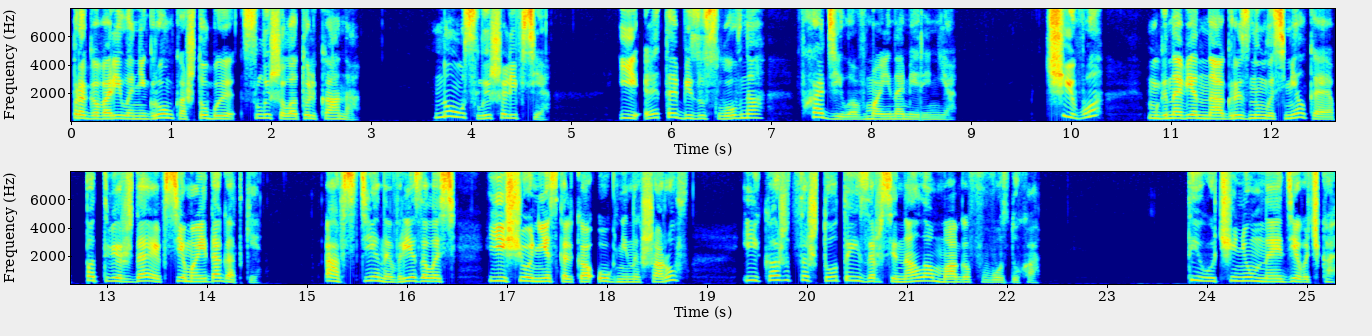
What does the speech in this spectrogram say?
проговорила негромко, чтобы слышала только она. Но услышали все. И это, безусловно, входило в мои намерения. «Чего?» — мгновенно огрызнулась мелкая, подтверждая все мои догадки. А в стены врезалось еще несколько огненных шаров и, кажется, что-то из арсенала магов воздуха. «Ты очень умная девочка,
